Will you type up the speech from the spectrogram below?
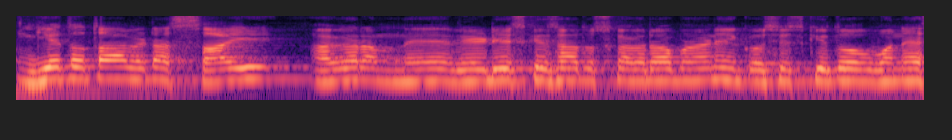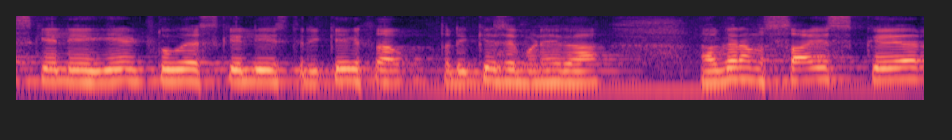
ये तो था बेटा साई, अगर हमने रेडियस के साथ उसका ग्राफ बनाने की कोशिश की तो वन एस के लिए ये टू एस के लिए इस तरीके के साथ, तरीके से बनेगा। अगर हम साई स्क्वेयर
